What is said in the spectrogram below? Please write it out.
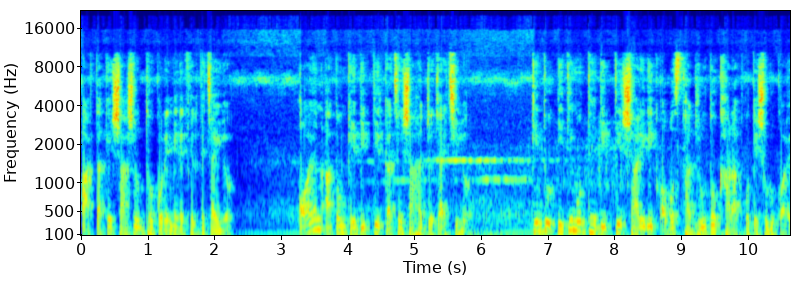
আর তাকে শ্বাসরুদ্ধ করে মেরে ফেলতে চাইল। অয়ন আতঙ্কে দীপ্তির কাছে সাহায্য চাইছিল। কিন্তু ইতিমধ্যে দীপ্তির শারীরিক অবস্থা দ্রুত খারাপ হতে শুরু করে।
